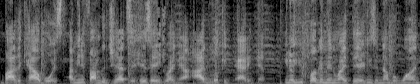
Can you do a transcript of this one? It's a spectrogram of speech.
by the Cowboys. I mean, if I'm the Jets at his age right now, I'd look at adding him. You know, you plug him in right there. He's a number one.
